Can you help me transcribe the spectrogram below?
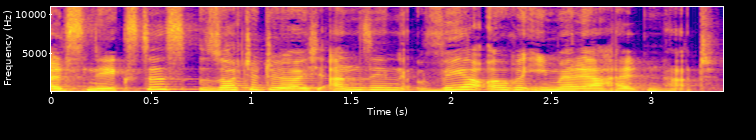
Als nächstes solltet ihr euch ansehen, wer eure E-Mail erhalten hat.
